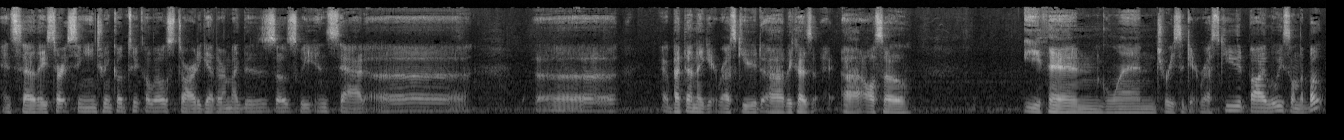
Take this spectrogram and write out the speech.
And so they start singing Twinkle, Twinkle, Little Star together. I'm like, this is so sweet and sad. Uh, uh. But then they get rescued uh, because uh, also Ethan, Gwen, Theresa get rescued by Luis on the boat.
